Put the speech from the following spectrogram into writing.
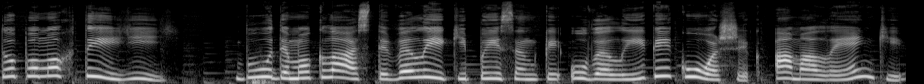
допомогти їй. Будемо класти великі писанки у великий кошик, а маленькі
